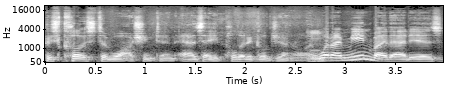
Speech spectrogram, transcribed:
who's close to Washington as a political general, and what I mean by that is.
